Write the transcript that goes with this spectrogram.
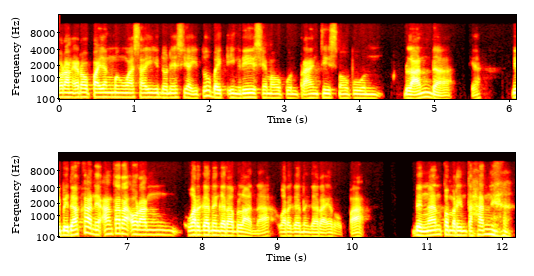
orang Eropa yang menguasai Indonesia itu baik Inggris ya maupun Prancis maupun Belanda dibedakan ya antara orang warga negara Belanda, warga negara Eropa dengan pemerintahannya,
